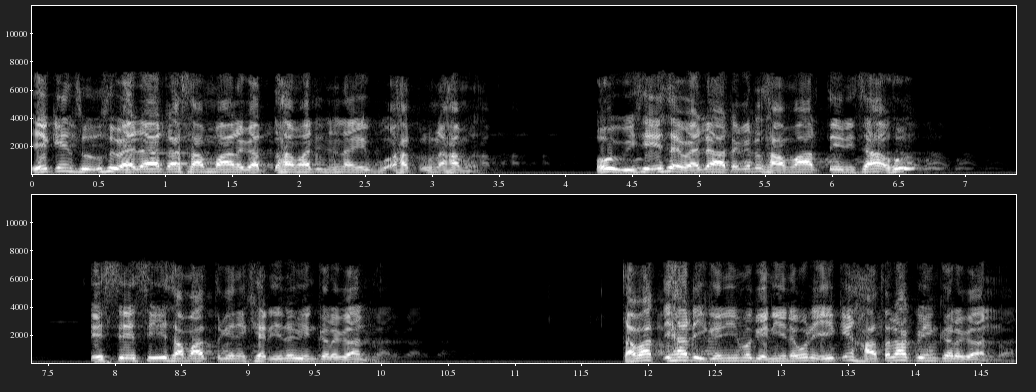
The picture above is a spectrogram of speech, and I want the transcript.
ඒකෙන් සුසු වැඩට සම්මාන ගත්තාම හරි නේද හත් වුණාම. ඔහු විශේෂ වැඩ අටකට සමාර්ථය නිසා ඔහු SSC සමාර්ථ කෙනෙක් හැටියට වෙන් කර ගන්නවා. තවත් එහාට ඉගෙනීම ගෙනියනකොට ඒකෙන් හතරක් වෙන් කර ගන්නවා.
